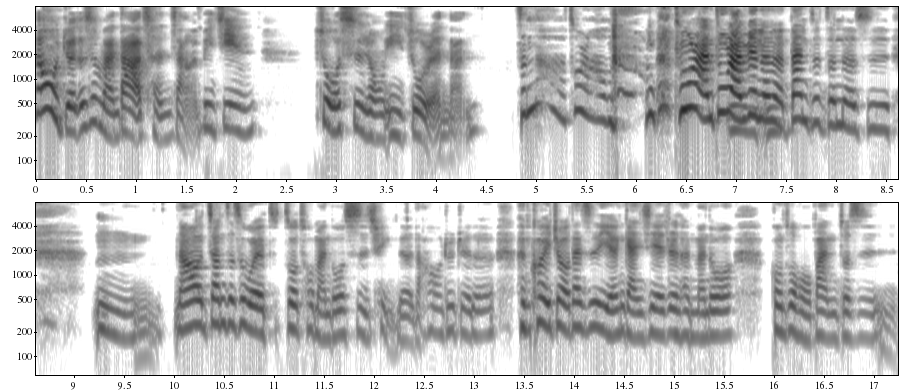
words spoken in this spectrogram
那，我觉得是蛮大的成长。毕竟做事容易，做人难，真的做人好难。突然突然变成了，嗯、但这真的是，嗯。然后像这次我也做错蛮多事情的，然后我就觉得很愧疚，但是也很感谢，就是很蛮多工作伙伴就是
